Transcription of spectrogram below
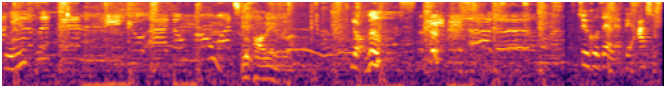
滚死！吃不泡那个是吧？咬嫩。最后再来杯阿水。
